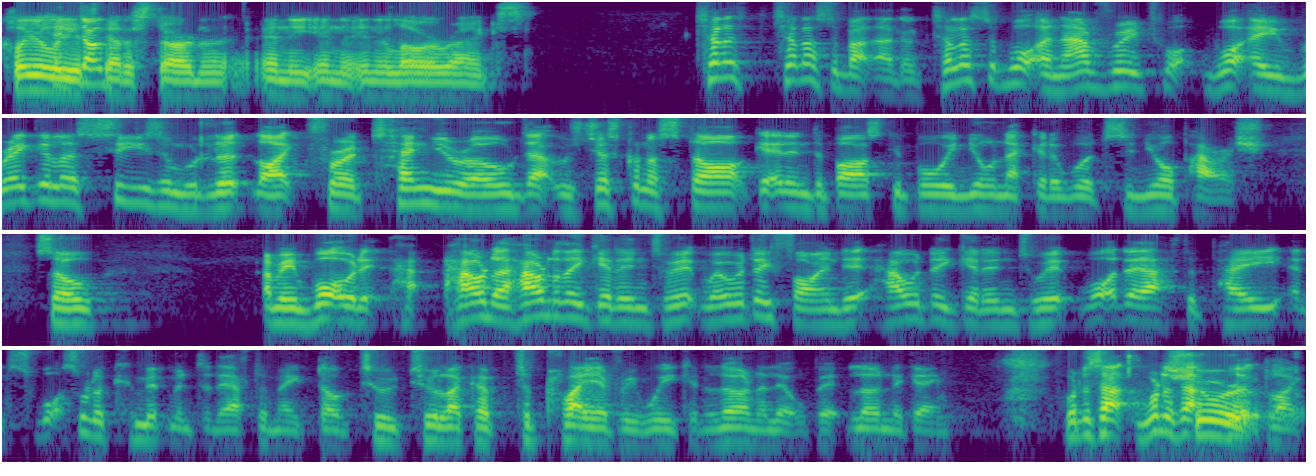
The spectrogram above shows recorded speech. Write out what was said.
clearly, Hey, it's Doug- got to start in the in the in the lower ranks. Tell us, tell us about that, Doug. Tell us what an average, what, what a regular season would look like for a ten-year-old that was just going to start getting into basketball in your neck of the woods in your parish. So, I mean, what would it? How do how do they get into it? Where would they find it? How would they get into it? What do they have to pay? And what sort of commitment do they have to make, Doug, to to like a to play every week and learn a little bit, learn the game? What does that What does Sure. that look like?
